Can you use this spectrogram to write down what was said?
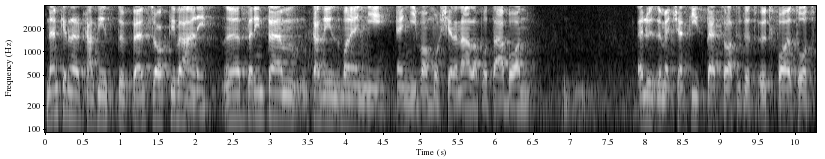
Nem kellene Kazinsz több percre aktiválni? Szerintem Kazinszban ennyi, ennyi van most jelen állapotában. Előző meccsen 10 perc alatt ütött 5 faltot,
